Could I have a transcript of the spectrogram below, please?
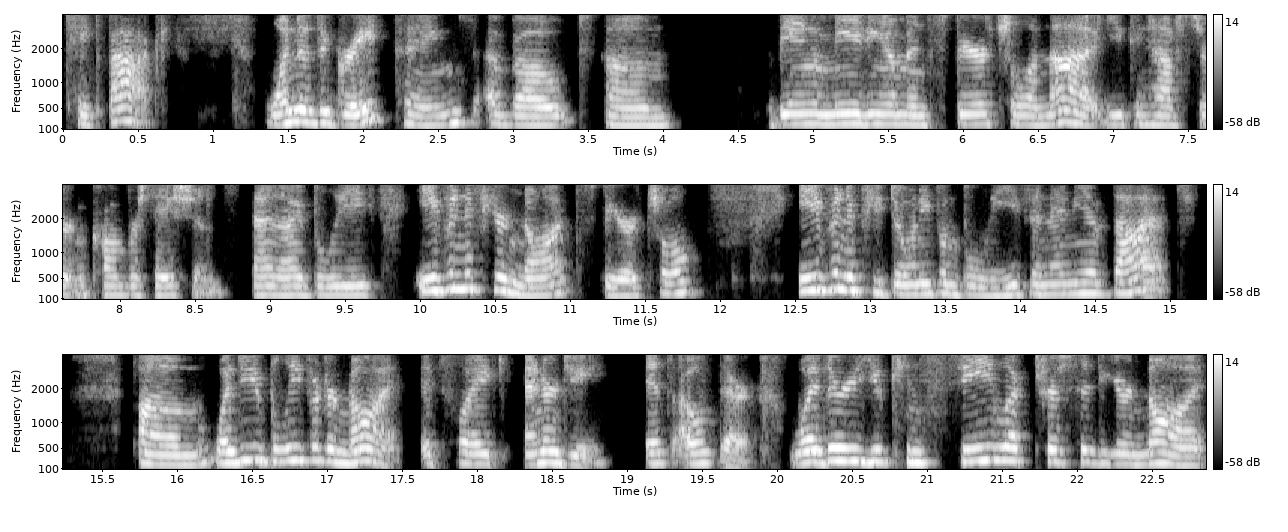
take back one of the great things about um, being a medium and spiritual and that you can have certain conversations. And I believe even if you're not spiritual, even if you don't even believe in any of that, um, whether you believe it or not, it's like energy, it's out there. Whether you can see electricity or not,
